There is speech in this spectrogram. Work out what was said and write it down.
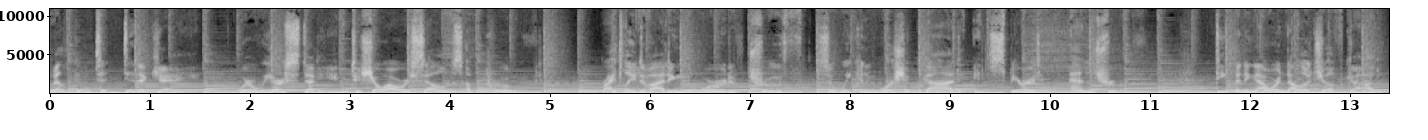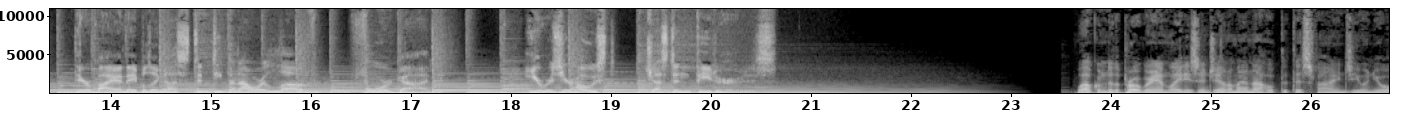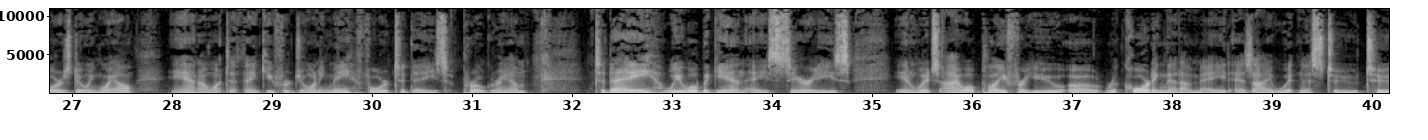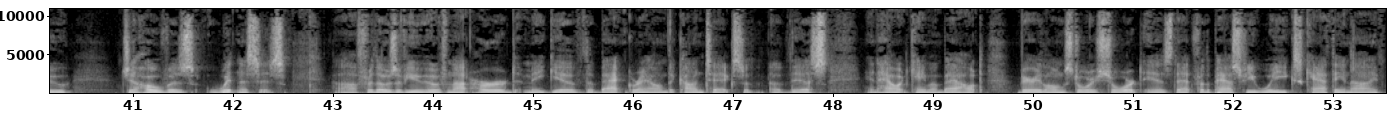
Welcome to Didache, where we are studying to show ourselves approved, rightly dividing the word of truth so we can worship God in spirit and truth, deepening our knowledge of God, thereby enabling us to deepen our love for God. Here is your host, Justin Peters. Welcome to the program, ladies and gentlemen. I hope that this finds you and yours doing well, and I want to thank you for joining me for today's program. Today, we will begin a series in which I will play for you a recording that I made as I witnessed to two Jehovah's Witnesses. Uh, for those of you who have not heard me give the background, the context of, of this, and how it came about, very long story short, is that for the past few weeks, Kathy and I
